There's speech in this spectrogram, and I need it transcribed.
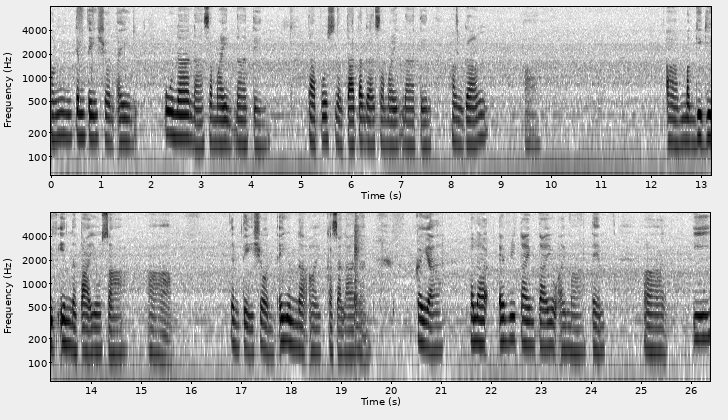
Ang temptation ay una na sa mind natin, tapos nagtatagal sa mind natin hanggang uh, uh, mag-give in na tayo sa uh, temptation. Eh yun na ay kasalanan. Kaya pala every time tayo ay ma-tempt, uh, i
